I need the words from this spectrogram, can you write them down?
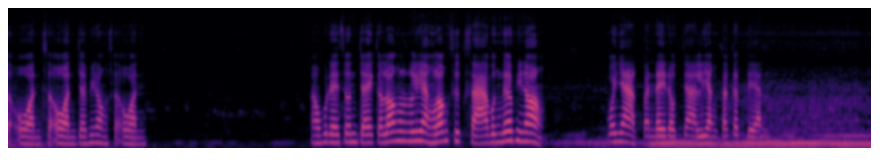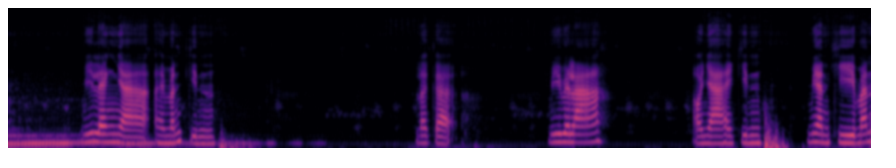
สะอ่อนสะอ่อนจ้ะพี่น้องสะอ่อน เอาผู้ใดสนใจก็ลองเลี้ยงลองศึกษาเบิ่งเด้อพี่น้องบ่ยากปานใดดอกจ้าเลี้ยงตะกะแตน มีแหล่งหญ้าให้มันกิน แล้วก็มีเวลา เอาหญ้าให้กิน เมียนขี่มัน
